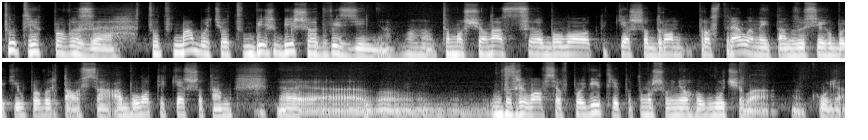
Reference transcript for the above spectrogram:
Тут як повезе. Тут, мабуть, от більш, більше от везіння. Тому що у нас було таке, що дрон прострелений там з усіх боків повертався, а було таке, що там е- е- взривався в повітрі, тому що в нього влучила куля.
